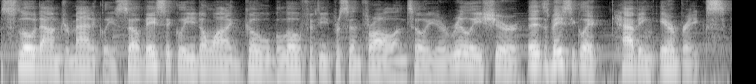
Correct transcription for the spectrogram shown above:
slow down dramatically. So basically, you don't want to go below 50% throttle until you're really sure. It's basically like having air brakes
